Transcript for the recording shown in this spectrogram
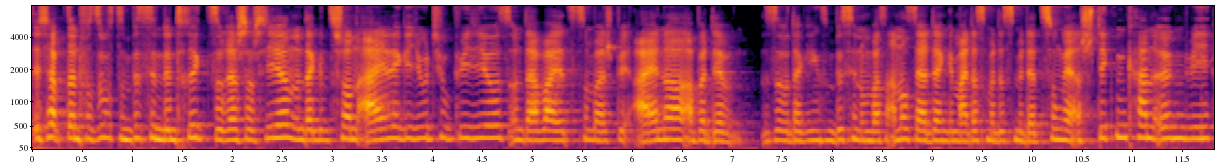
ich habe dann versucht, so ein bisschen den Trick zu recherchieren und da gibt es schon einige YouTube-Videos und da war jetzt zum Beispiel einer, aber der so, da ging es ein bisschen um was anderes. Der hat dann gemeint, dass man das mit der Zunge ersticken kann irgendwie.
